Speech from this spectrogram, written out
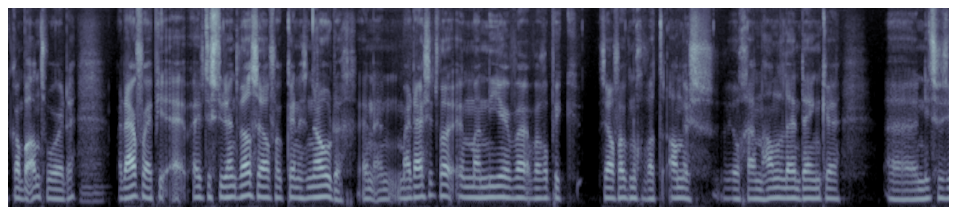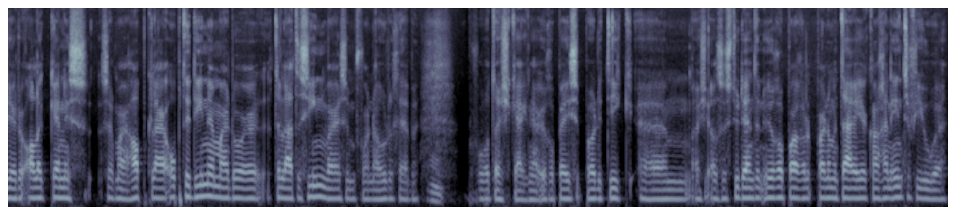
kan beantwoorden. Mm. Maar daarvoor heb je, heeft de student wel zelf ook kennis nodig. En, en, maar daar zit wel een manier waar, waarop ik zelf ook nog wat anders wil gaan handelen en denken. Uh, niet zozeer door alle kennis zeg maar, hapklaar op te dienen, maar door te laten zien waar ze hem voor nodig hebben. Mm. Bijvoorbeeld als je kijkt naar Europese politiek, um, als je als een student een Europarlementariër kan gaan interviewen,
